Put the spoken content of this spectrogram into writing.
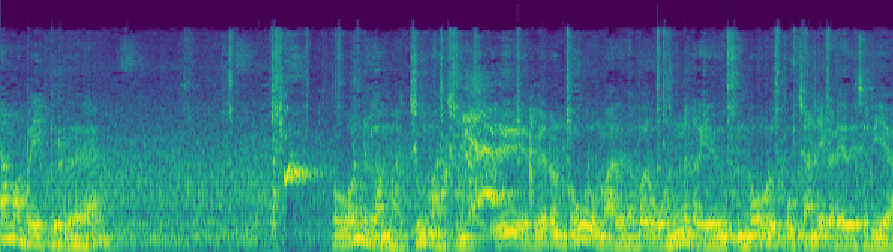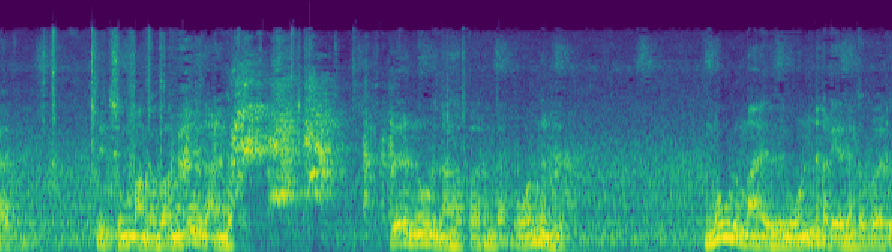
ஏம்மா, பயப்படுற? ஒன்றும் இல்லைம்மா. சும்மா சும்மா. இது வெறும் நூலுமா அதுங்க பாரு ஒன்றும் கிடையாது. நூலு பூச்சாண்டே கிடையாது சரியா? இது சும்மா அங்கே பாரு நூறு தாங்க வெறும் நூறு தாங்க பாருங்க ஒன்றும் இல்லை. நூலுமா இது ஒன்றும் கிடையாது அங்கே பாரு.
